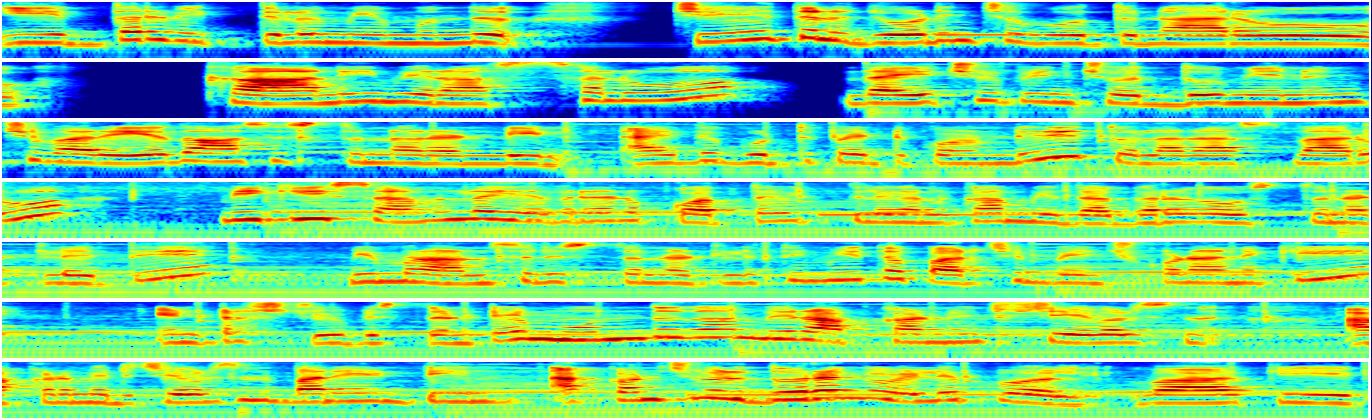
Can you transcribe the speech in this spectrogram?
ఈ ఇద్దరు వ్యక్తులు మీ ముందు చేతులు జోడించబోతున్నారు. కానీ మీరు అస్సలు దయ చూపించొద్దు. మీ నుంచి వారు ఏదో ఆశిస్తున్నారండి. అయితే గుర్తుపెట్టుకోండి తులరాశి వారు మీకు ఈ సమయంలో ఎవరైనా కొత్త వ్యక్తులు కనుక మీ దగ్గరగా వస్తున్నట్లయితే మిమ్మల్ని అనుసరిస్తున్నట్లయితే మీతో పరిచయం పెంచుకోవడానికి ఇంట్రెస్ట్ చూపిస్తుంటే ముందుగా మీరు అక్కడి నుంచి చేయవలసిన అక్కడ మీరు చేయవలసిన పని ఏంటి? అక్కడి నుంచి మీరు దూరంగా వెళ్ళిపోవాలి. వారికి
